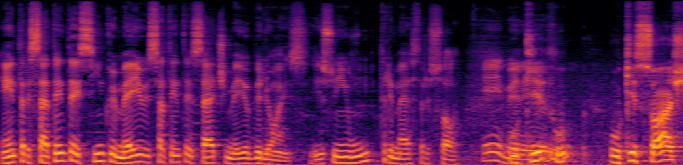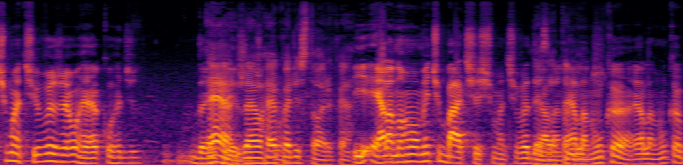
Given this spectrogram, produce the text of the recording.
entre 75,5 e 77,5 bilhões. Isso em um trimestre só. Ei. O que, o, o que só a estimativa já é o recorde da é, empresa. É, já é o tipo. recorde histórico. É. E ela normalmente bate a estimativa dela, né? Ela nunca, ela nunca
